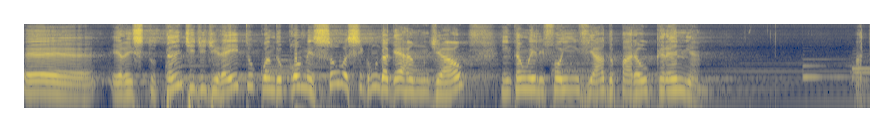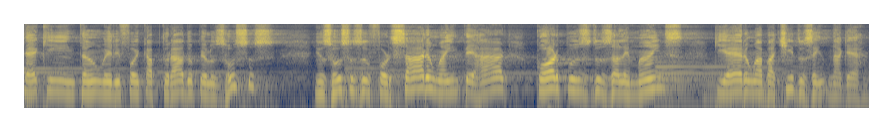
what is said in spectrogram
é, era estudante de direito quando começou a Segunda Guerra Mundial, então ele foi enviado para a Ucrânia. Até que então ele foi capturado pelos russos, e os russos o forçaram a enterrar corpos dos alemães que eram abatidos na guerra.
